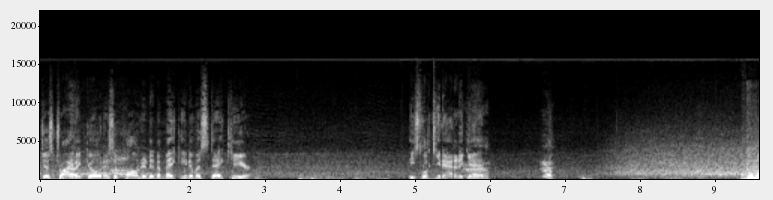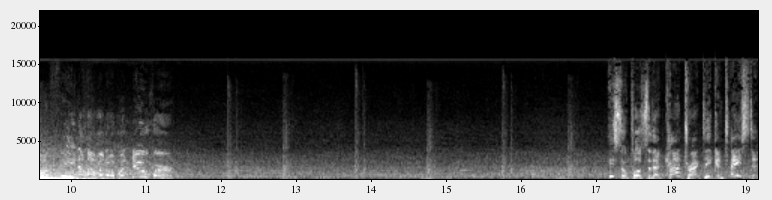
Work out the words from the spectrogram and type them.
Just trying to goad his opponent into making a mistake here. He's looking at it again. A phenomenal maneuver. He's so close to that contract, he can taste it.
